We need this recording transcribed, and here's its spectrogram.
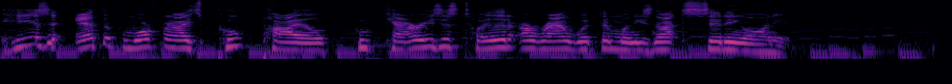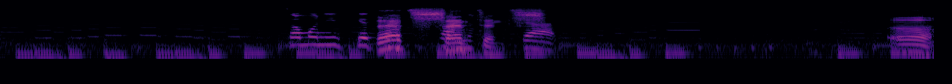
he is an anthropomorphized poop pile who carries his toilet around with him when he's not sitting on it. Someone needs to get That sentence. that. Ugh.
